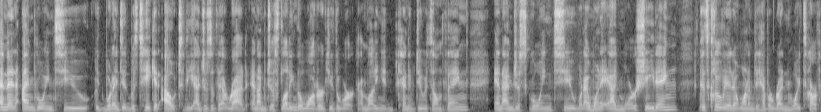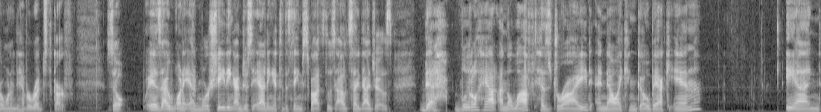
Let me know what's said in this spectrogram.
and then I'm going to, what I did was take it out to the edges of that red and I'm just letting the water do the work. I'm letting it kind of do its own thing. And I'm just going to, when I want to add more shading, because clearly I don't want him to have a red and white scarf. I want him to have a red scarf. So as I want to add more shading, I'm just adding it to the same spots, those outside edges. That little hat on the left has dried and now I can go back in and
